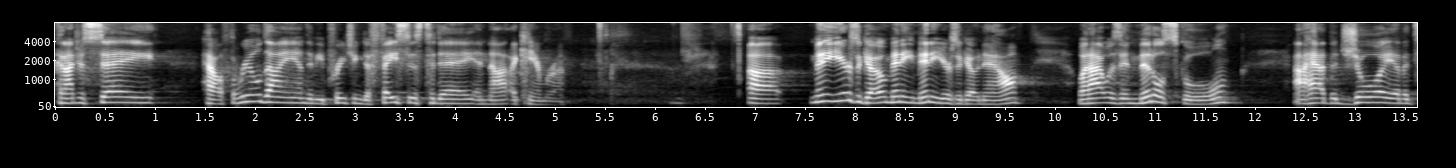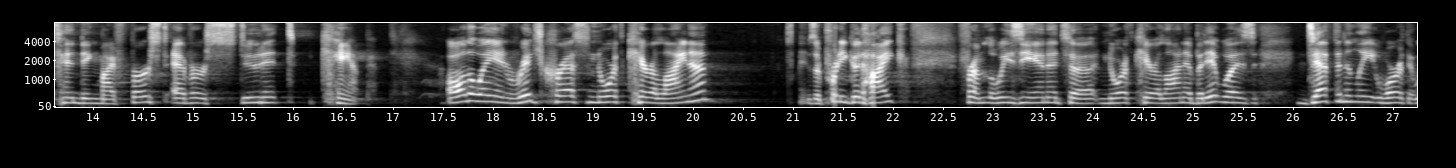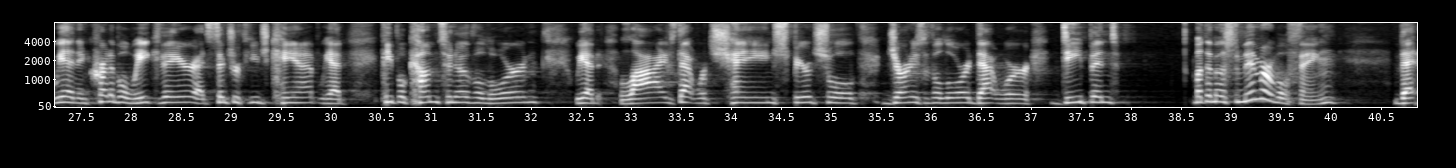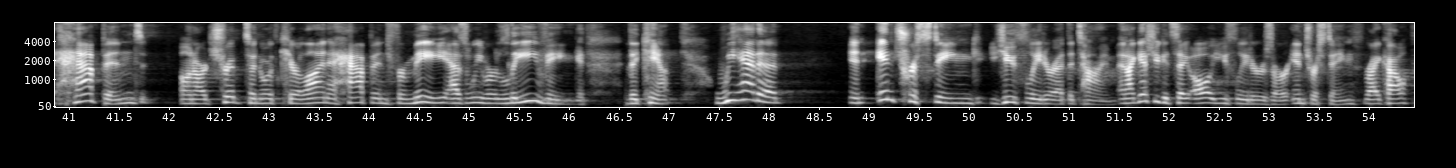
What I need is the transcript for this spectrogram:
Can I just say how thrilled I am to be preaching to faces today and not a camera? Uh, many years ago, many, many years ago now, when I was in middle school, I had the joy of attending my first ever student camp, all the way in Ridgecrest, North Carolina. It was a pretty good hike from Louisiana to North Carolina, but it was definitely worth it. We had an incredible week there at Centrifuge Camp. We had people come to know the Lord. We had lives that were changed, spiritual journeys with the Lord that were deepened. But the most memorable thing that happened on our trip to North Carolina happened for me as we were leaving the camp. We had a an interesting youth leader at the time. And I guess you could say all youth leaders are interesting, right, Kyle?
